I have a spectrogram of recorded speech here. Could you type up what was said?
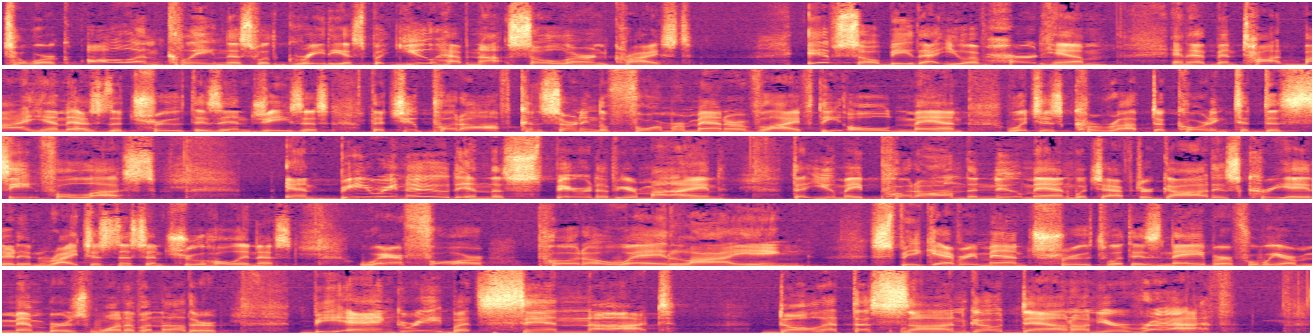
to work all uncleanness with greediness, but you have not so learned Christ. If so be that you have heard him and have been taught by him as the truth is in Jesus, that you put off concerning the former manner of life, the old man, which is corrupt according to deceitful lusts and be renewed in the spirit of your mind, that you may put on the new man, which after God is created in righteousness and true holiness. Wherefore, put away lying. Speak every man truth with his neighbor, for we are members one of another. Be angry, but sin not. Don't let the sun go down on your wrath.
